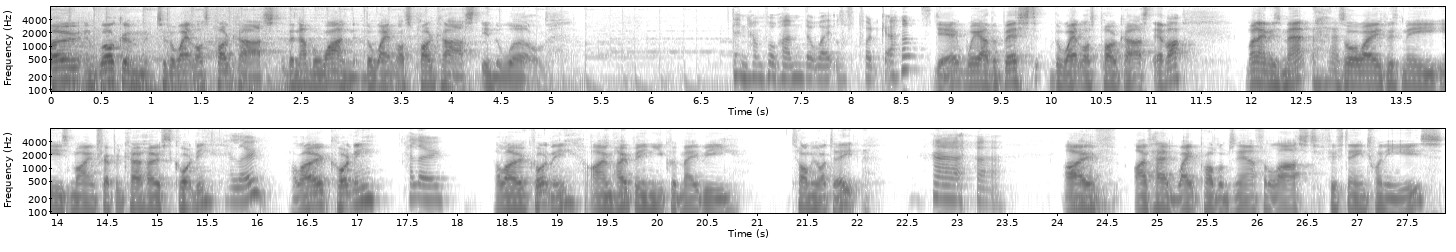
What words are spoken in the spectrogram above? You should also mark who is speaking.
Speaker 1: Hello and welcome to the Weight Loss Podcast, the number one, the weight loss podcast in the world.
Speaker 2: the number one, the weight loss podcast.
Speaker 1: Yeah, we are the best, the weight loss podcast ever. My name is Matt. As always, with me is my intrepid co host, Courtney.
Speaker 2: Hello.
Speaker 1: Hello, Courtney.
Speaker 2: Hello.
Speaker 1: Hello, Courtney. I'm hoping you could maybe tell me what to eat. I've I've had weight problems now for the last 15, 20 years.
